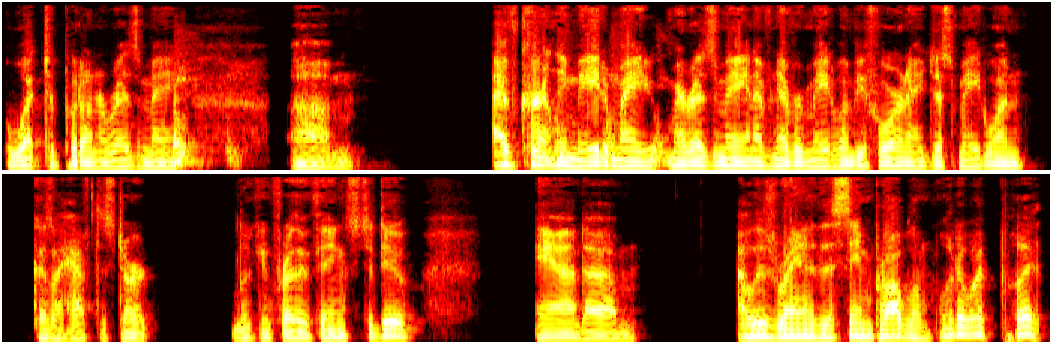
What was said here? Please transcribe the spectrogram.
what to put on a resume. Um, I've currently made my my resume, and I've never made one before, and I just made one because I have to start looking for other things to do. And um, I was running into the same problem. What do I put?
